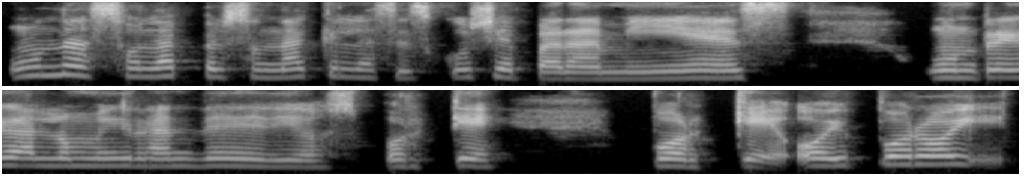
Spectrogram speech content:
una sola persona que las escuche, para mí es un regalo muy grande de Dios. ¿Por qué? Porque hoy por hoy,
